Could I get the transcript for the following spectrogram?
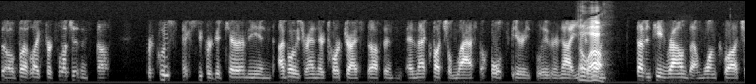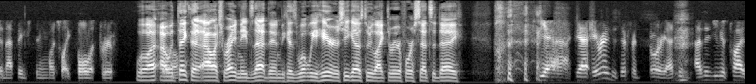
So, but like for clutches and stuff, Rekluse takes super good care of me, and I've always ran their torque drive stuff, and and that clutch will last the whole series. Believe it or not, you Oh, wow. 17 rounds on one clutch, and that thing's pretty much like bulletproof. Well, I, I would think that Alex Ray needs that then because what we hear is he goes through like three or four sets a day. yeah, yeah, it is a different story. I think I think you could probably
